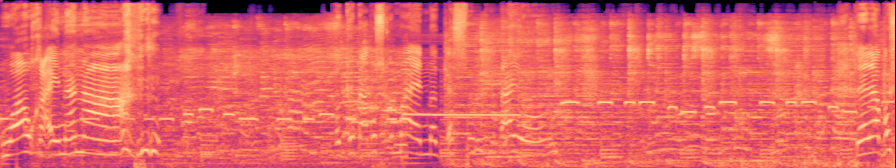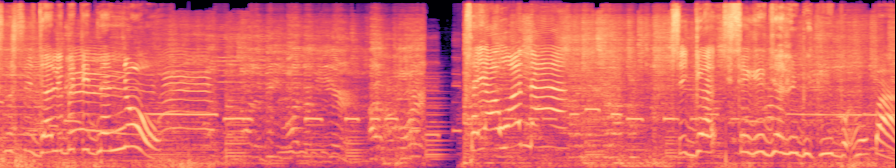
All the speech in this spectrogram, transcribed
Wow, kainan na. Pagkatapos kumain, mag-asal tayo. Lalabas na si Jollibee, tignan nyo. Sige, Jollibee, kibo nyo pa.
